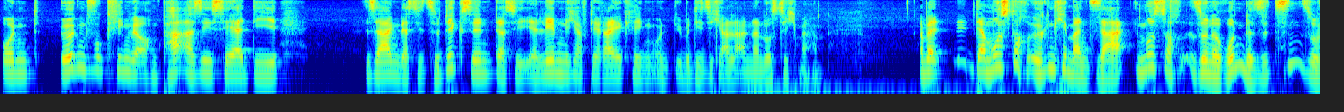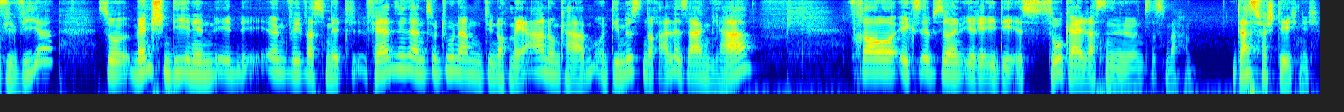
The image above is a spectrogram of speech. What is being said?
und irgendwo kriegen wir auch ein paar Assis her, die sagen, dass sie zu dick sind, dass sie ihr Leben nicht auf die Reihe kriegen und über die sich alle anderen lustig machen. Aber da muss doch irgendjemand sagen, muss doch so eine Runde sitzen, so wie wir, so Menschen, die in, den, in irgendwie was mit Fernsehen zu tun haben, die noch mehr Ahnung haben und die müssen doch alle sagen, ja, Frau XY, ihre Idee ist so geil, lassen wir uns das machen. Das verstehe ich nicht.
